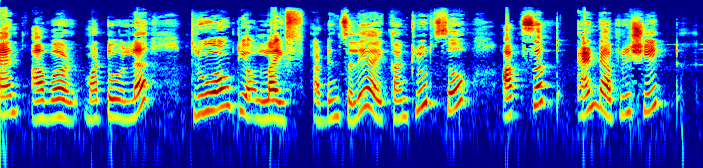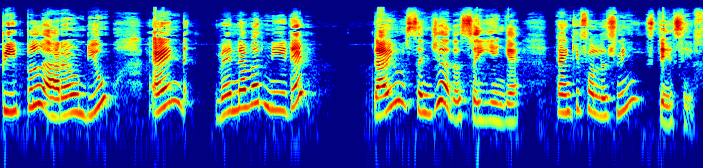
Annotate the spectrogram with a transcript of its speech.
and அவர் மட்டும் இல்லை த்ரூ அவுட் யோர் லைஃப் அப்படின்னு சொல்லி I conclude so accept and appreciate people around you and whenever needed தயவு செஞ்சு அதை செய்யுங்க. Thank you for listening stay safe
